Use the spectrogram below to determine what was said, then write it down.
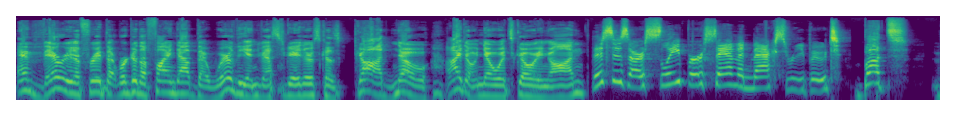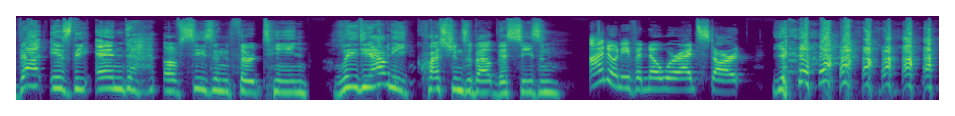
I'm very afraid that we're gonna find out that we're the investigators, because God, no, I don't know what's going on. This is our sleeper Sam and Max reboot. But that is the end of season 13. Lee, do you have any questions about this season? I don't even know where I'd start. Yeah.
